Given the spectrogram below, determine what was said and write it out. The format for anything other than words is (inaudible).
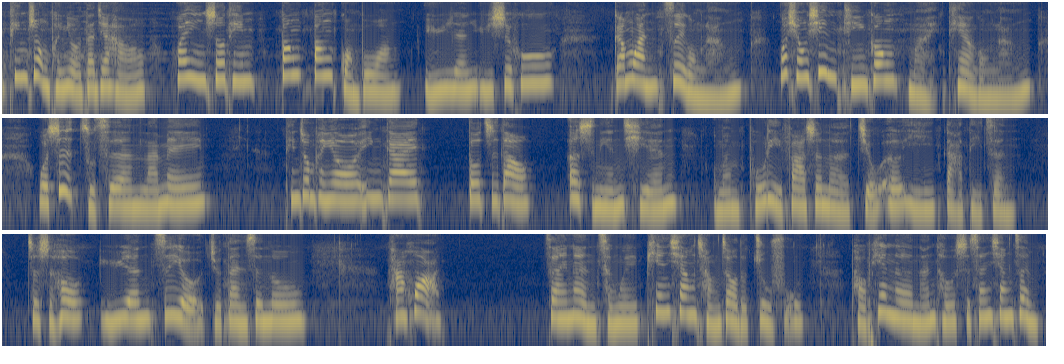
听众朋友，大家好，欢迎收听帮帮广播网。愚人于是乎，敢愿做戆人，我相信天公买听戆人。我是主持人蓝莓。听众朋友应该都知道，二十年前我们普里发生了九二一大地震，这时候愚人之友就诞生喽。他化灾难成为偏乡长照的祝福。跑遍了南投十三乡镇，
